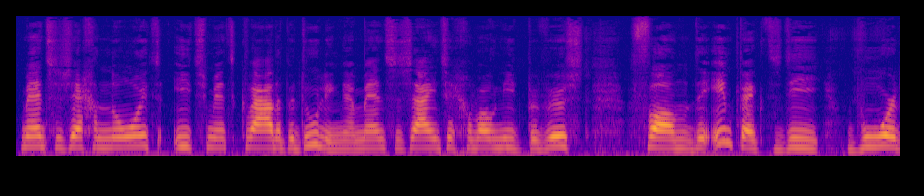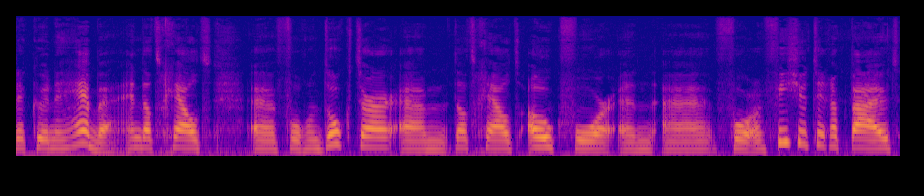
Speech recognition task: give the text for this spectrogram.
Mensen zeggen nooit iets met kwade bedoelingen. Mensen zijn zich gewoon niet bewust van de impact die woorden kunnen hebben. En dat geldt uh, voor een dokter. Um, dat geldt ook voor een, uh, voor een fysiotherapeut.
